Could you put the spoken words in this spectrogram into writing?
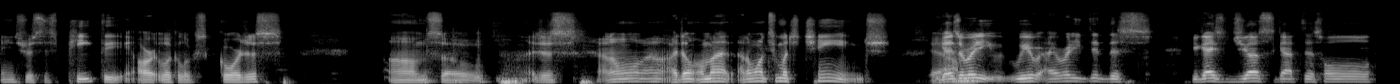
interest is piqued. The art look looks gorgeous. Um, so I just I don't want I don't I'm not I don't want too much change. Yeah, you guys I'm- already we I already did this. You guys just got this whole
